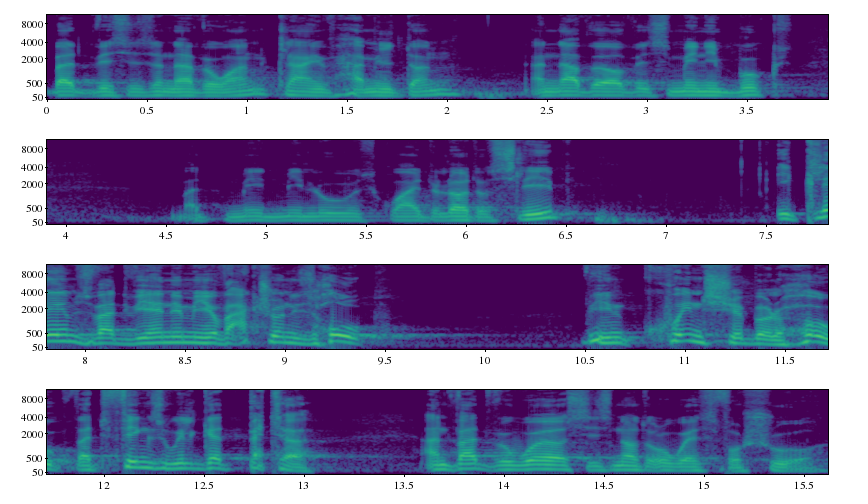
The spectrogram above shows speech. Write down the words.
but this is another one, Clive Hamilton, another of his many books that made me lose quite a lot of sleep. He claims that the enemy of action is hope, the unquenchable hope that things will get better and that the worst is not always for sure.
